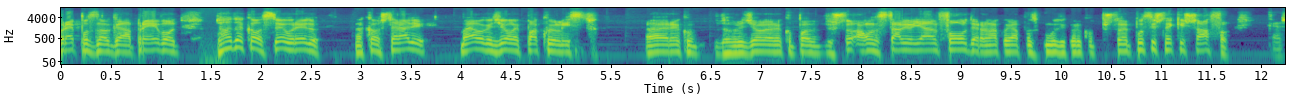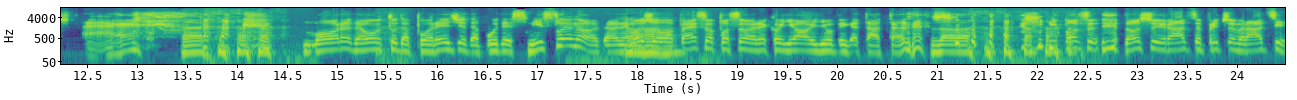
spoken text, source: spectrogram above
prepoznao ga, prevod, da, da, kao sve u redu. A kao šta radi? Ma evo ga Đole pakuje listu. A rekao, dobro Đole, rekao, pa što, a on stavio jedan folder, onako japansku muziku, rekao, što ne pustiš neki shuffle? Kaže, e, mora da on to da poređe, da bude smisleno, da ne može Aha. ova pesma, posle on rekao, joj, ljubi ga tata. da, da. I posle došao i Raca, pričam Raci,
